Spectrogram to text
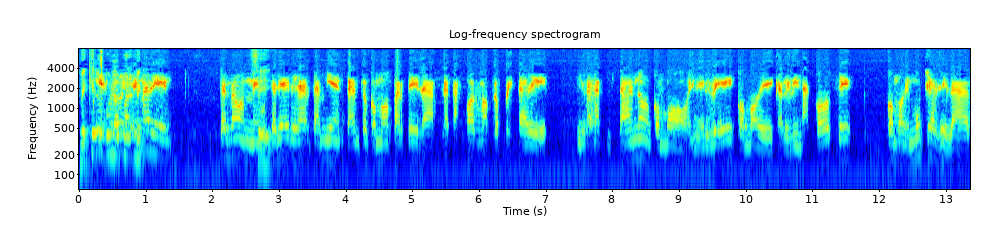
Me quedo con la el tema de, perdón, me gustaría agregar también, tanto como parte de la plataforma propuesta de Ivana Pistano, como en el B, como de Carolina Cose, como de muchas de las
